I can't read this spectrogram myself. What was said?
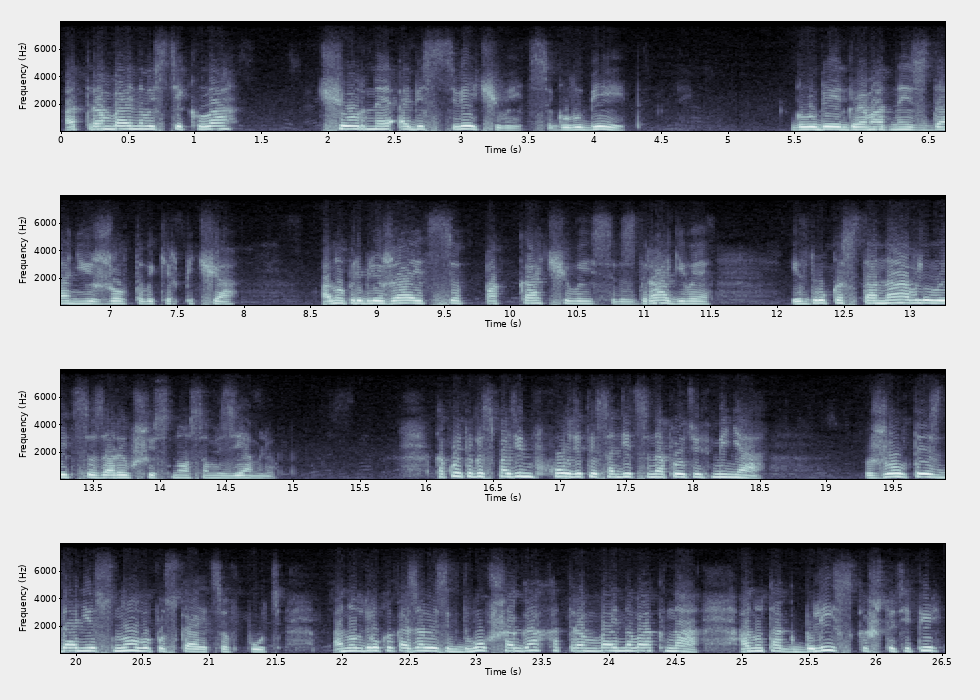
От трамвайного стекла черное обесцвечивается, голубеет. Голубеет громадное здание из желтого кирпича. Оно приближается, покачиваясь, вздрагивая, и вдруг останавливается, зарывшись носом в землю. Какой-то господин входит и садится напротив меня. Желтое здание снова пускается в путь. Оно вдруг оказалось в двух шагах от трамвайного окна. Оно так близко, что теперь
